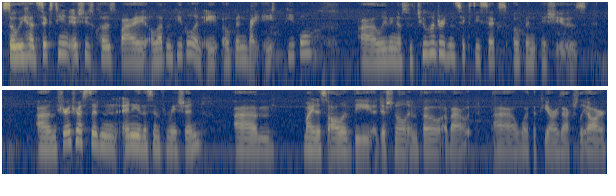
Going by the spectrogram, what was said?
So we had 16 issues closed by 11 people and 8 open by 8 people, uh, leaving us with 266 open issues. Um, if you're interested in any of this information, um, minus all of the additional info about uh, what the PRs actually are,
